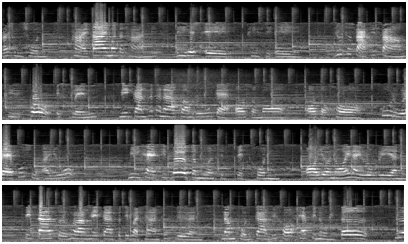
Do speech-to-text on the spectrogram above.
ละชุมชน ภายใต้มาตรฐาน DHA PCA ยุทธศาสตร์ที่3 People Excellence มีการพัฒนาความรู้แก่อสม อสค ผู้ดูแลผู้สูงอายุ มีแคร์กิเบอร์จำนวน 17 คน ออยน้อยในโรงเรียน ติดตามเสริมพลังในการปฏิบัติงานทุกเดือน นำผลการวิเคราะห์ Happinometer เพื่อ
